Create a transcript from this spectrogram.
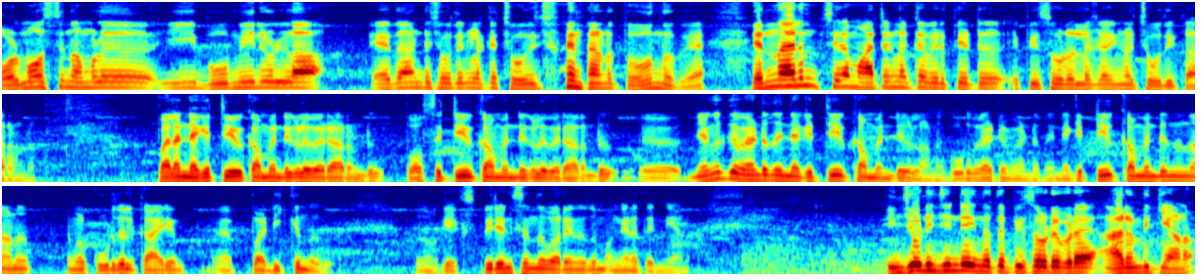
ഓൾമോസ്റ്റ് നമ്മൾ ഈ ഭൂമിയിലുള്ള ഏതാണ്ട് ചോദ്യങ്ങളൊക്കെ ചോദിച്ചു എന്നാണ് തോന്നുന്നത്. എന്നാലും ചില മാറ്റങ്ങളൊക്കെ വരുത്തിയിട്ട് എപ്പിസോഡുകളിലൊക്കെ ഞങ്ങൾ ചോദിക്കാറുണ്ട്. പല നെഗറ്റീവ് കമന്റുകൾ വരാറുണ്ട് പോസിറ്റീവ് കമന്റുകൾ വരാറുണ്ട്. ഞങ്ങൾക്ക് വേണ്ടത് നെഗറ്റീവ് കമന്റുകളാണ് കൂടുതലായിട്ടും വേണ്ടത്. നെഗറ്റീവ് കമന്റിൽ നിന്നാണ് നമ്മൾ കൂടുതൽ കാര്യം പഠിക്കുന്നത്. നമുക്ക് എക്സ്പീരിയൻസ് എന്ന് പറയുന്നതും അങ്ങനെ തന്നെയാണ്. ഇഞ്ചോടിഞ്ചിന്റെ ഇന്നത്തെ എപ്പിസോഡ് ഇവിടെ ആരംഭിക്കുകയാണ്.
